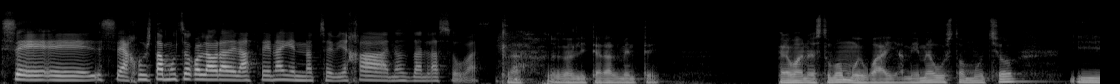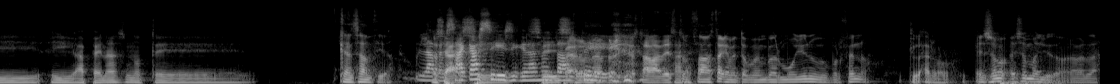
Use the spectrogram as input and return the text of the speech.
se, eh, se ajusta mucho con la hora de la cena y en Nochevieja nos dan las uvas. Claro, literalmente. Pero bueno, estuvo muy guay. A mí me gustó mucho y, y apenas noté... Cansancio. La O sea, resaca sí, sí, sí que la sí, sí. notaste. Claro, no, pero yo estaba destrozado hasta que me tomé un vermullo y un ibuprofeno. Claro, Eso, eso me ayudó, la verdad.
